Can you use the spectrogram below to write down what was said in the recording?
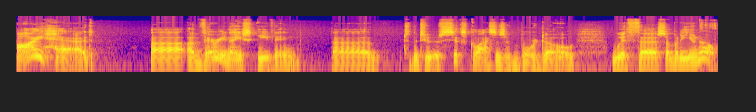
I had uh, a very nice evening uh, to the tune of six glasses of Bordeaux with uh, somebody you know.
